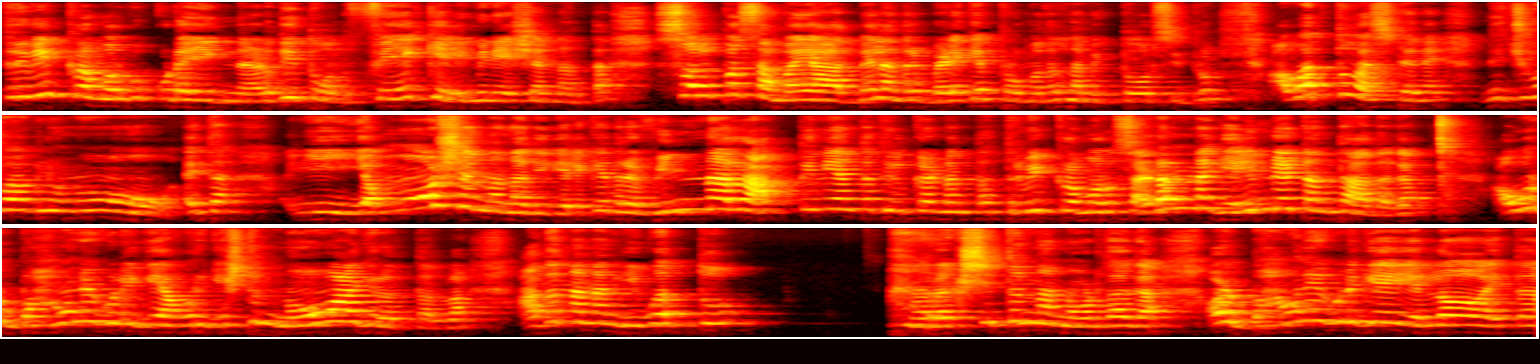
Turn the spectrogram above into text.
ತ್ರಿವಿಕ್ರಮರ್ಗೂ ಕೂಡ ಈಗ ನಡೆದಿತ್ತು ಒಂದು ಫೇಕ್ ಎಲಿಮಿನೇಷನ್ ಅಂತ ಸ್ವಲ್ಪ ಸಮಯ ಆದಮೇಲೆ ಅಂದರೆ ಬೆಳಗ್ಗೆ ಪ್ರೊಮೋದಲ್ಲಿ ನಮಗೆ ತೋರಿಸಿದ್ರು. ಅವತ್ತು ಅಷ್ಟೇ ನಿಜವಾಗ್ಲೂ ಆಯಿತಾ, ಈ ಎಮೋಷನ್ ಅನ್ನೋದಿದೆಯಲ್ಲ ಯಾಕೆಂದರೆ ವಿನ್ನರ್ ಆಗ್ತೀನಿ ಅಂತ ತಿಳ್ಕೊಂಡಂಥ ತ್ರಿವಿಕ್ರಮ್ ಅವರು ಸಡನ್ನಾಗಿ ಎಲಿಮಿನೇಟ್ ಅಂತ ಆದಾಗ ಅವ್ರ ಭಾವನೆಗಳಿಗೆ ಅವ್ರಿಗೆ ಎಷ್ಟು ನೋವಾಗಿರುತ್ತಲ್ವ? ಅದನ್ನು ನಾನು ಇವತ್ತು ರಕ್ಷಿತನ್ನ ನೋಡಿದಾಗ ಅವಳ ಭಾವನೆಗಳಿಗೆ ಎಲ್ಲೋ ಆಯ್ತಾ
